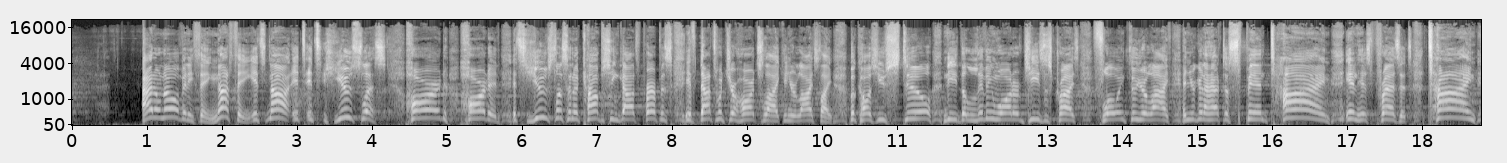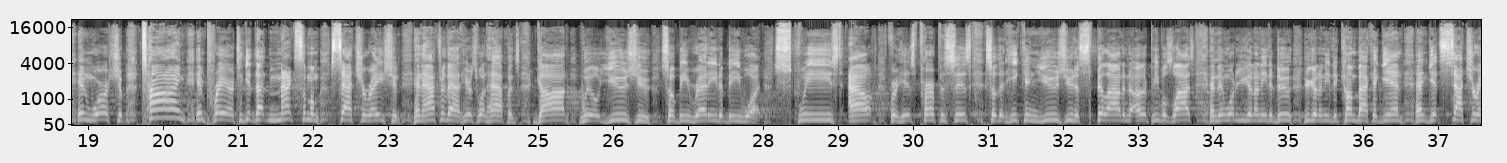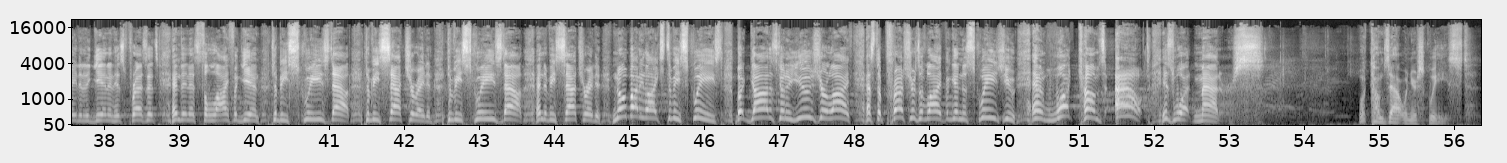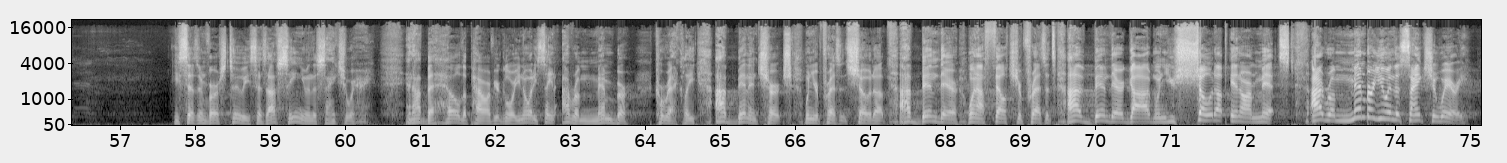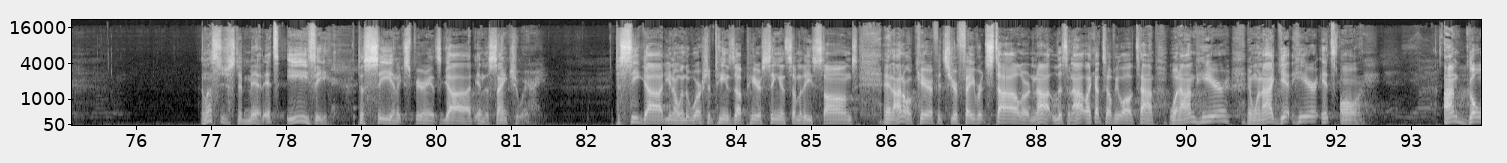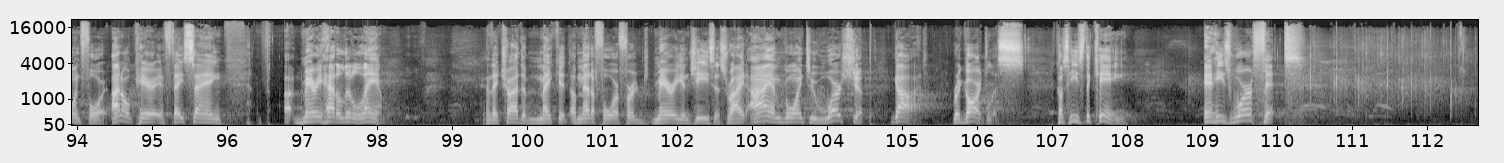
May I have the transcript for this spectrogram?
I don't know of anything. Nothing. It's not. It's, it's useless. Hard hearted. It's useless in accomplishing God's purpose if that's what your heart's like and your life's like, because you still need the living water of Jesus Christ flowing through your life, and you're going to have to spend time in His presence, time in worship, time in prayer to get that maximum saturation. And after that, here's what happens God will use you. So be ready to be what? Squeezed out for His purposes so that He can use you to spill out into other people's lives. And then what are you going to need to do? You're going to need to come back again and get saturated again in His presence. And then it's the life again to be squeezed out, to be saturated, to be squeezed out, and to be saturated. Nobody likes to be squeezed, but God is going to use your life as the pressures of life begin to squeeze you. And what comes out is what matters. What comes out when you're squeezed? He says in verse 2, he says, I've seen you in the sanctuary and I beheld the power of your glory. You know what he's saying? I remember correctly. I've been in church when your presence showed up. I've been there when I felt your presence. I've been there, God, when you showed up in our midst. I remember you in the sanctuary. And let's just admit, it's easy to see and experience God in the sanctuary to see God, you know, when the worship team's up here singing some of these songs. And I don't care if it's your favorite style or not. Listen, I, like I tell people all the time, when I'm here and when I get here, it's on. I'm going for it. I don't care if they sang, uh, Mary had a little lamb. And they tried to make it a metaphor for Mary and Jesus, right? I am going to worship God regardless because He's the King and He's worth it.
